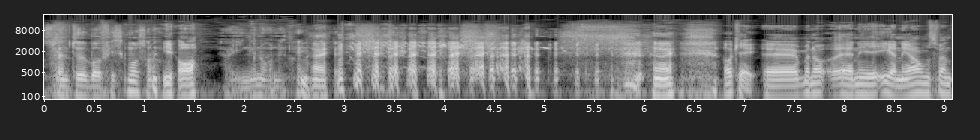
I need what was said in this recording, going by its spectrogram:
Sventuva och Fiskmåsarna? Ja, Jag har ingen aning. nej. nej. Okej, eh, men är ni eniga om Sven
